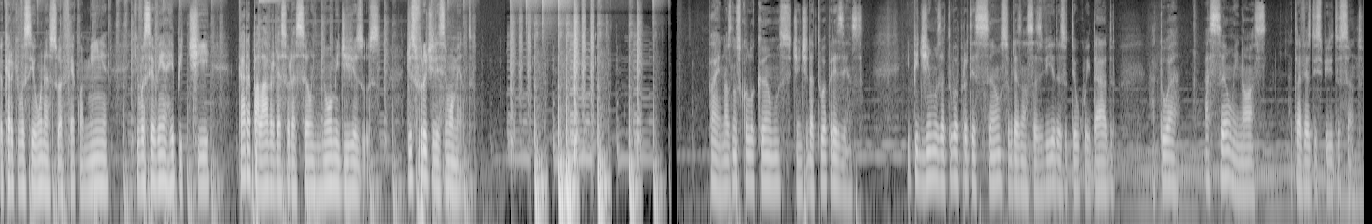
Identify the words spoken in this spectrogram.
Eu quero que você una a sua fé com a minha, que você venha repetir cada palavra dessa oração em nome de Jesus. Desfrute desse momento. Pai, nós nos colocamos diante da tua presença e pedimos a tua proteção sobre as nossas vidas, o teu cuidado, a tua ação em nós através do Espírito Santo.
